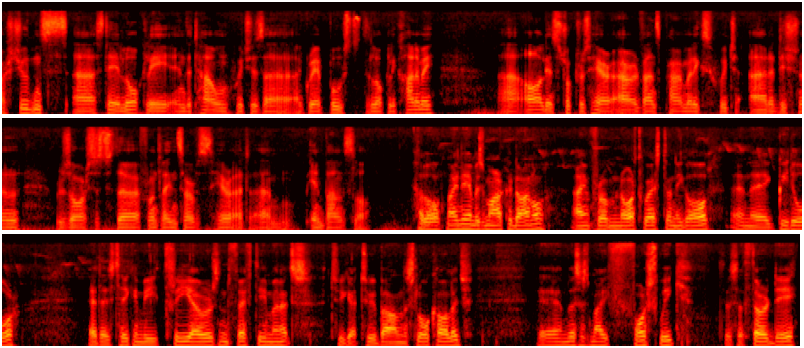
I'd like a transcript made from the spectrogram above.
Our students uh, stay locally in the town, which is a, a great boost to the local economy. Uh, all the instructors here are advanced paramedics, which add additional resources to the frontline services here at um, in Ballinasloe. Hello, my name is Mark O'Donnell. I'm from northwest Donegal in uh, Gweedore. It has taken me three hours and 15 minutes to get to Ballinasloe College. Um, this is my first week, this is the third day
